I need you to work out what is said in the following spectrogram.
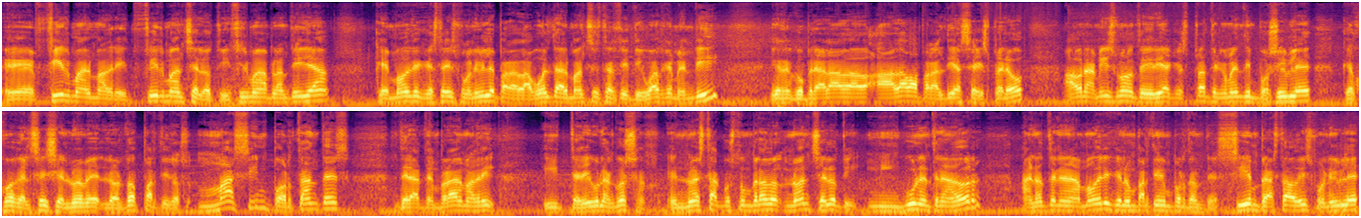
eh, firma el Madrid, firma Ancelotti, firma la plantilla que Modric esté disponible para la vuelta del Manchester City, igual que Mendy, y recuperar a, a Álava para el día 6. Pero ahora mismo te diría que es prácticamente imposible que juegue el 6 y el 9, los dos partidos más importantes de la temporada de Madrid. Y te digo una cosa, eh, no está acostumbrado, no Ancelotti, ningún entrenador a no tener a Modric en un partido importante. Siempre ha estado disponible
